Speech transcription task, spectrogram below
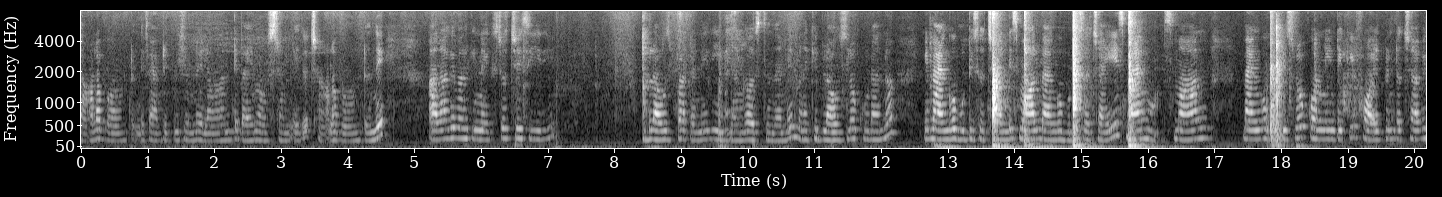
చాలా బాగుంటుంది. ఫ్యాబ్రిక్ విషయంలో ఎలాంటి భయం అవసరం లేదు. చాలా బాగుంటుంది. అలాగే మనకి నెక్స్ట్ వచ్చేసి ఇది బ్లౌజ్ పార్ట్ అనేది ఈ విధంగా వస్తుందండి. మనకి బ్లౌజ్లో కూడాను ఈ మ్యాంగో బుట్టీస్ వచ్చాయండి. స్మాల్ మ్యాంగో బుట్టీస్ వచ్చాయి. మ్యాంగో స్మాల్ మ్యాంగో బుట్టీస్లో కొన్నింటికి ఫాయిల్ ప్రింట్ వచ్చావి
